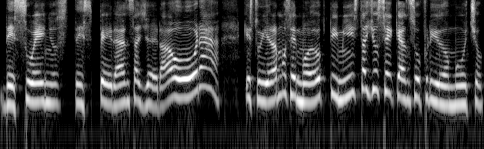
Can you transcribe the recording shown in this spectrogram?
de sueños, de esperanza. Ya era hora que estuviéramos en modo optimista. Yo sé que han sufrido mucho,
